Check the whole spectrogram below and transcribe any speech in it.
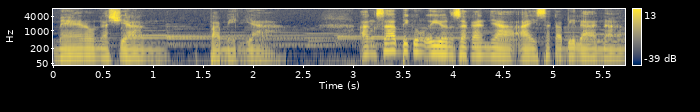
meron na siyang pamilya. Ang sabi kong iyon sa kanya ay sa kabila ng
